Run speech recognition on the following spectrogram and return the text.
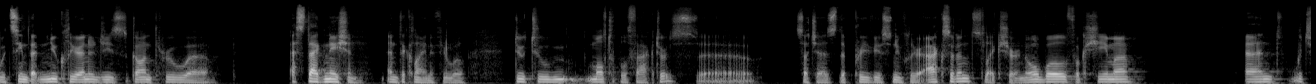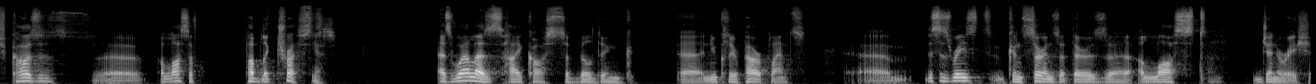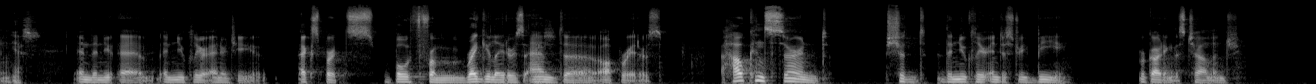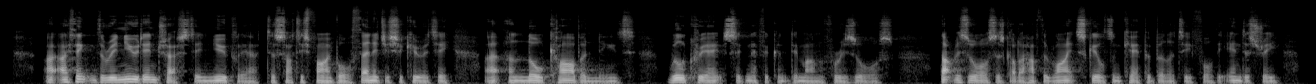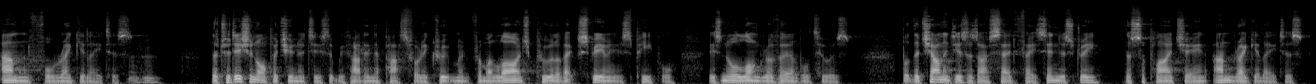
it would seem that nuclear energy has gone through uh, a stagnation and decline, if you will, due to multiple factors, uh, such as the previous nuclear accidents like Chernobyl, Fukushima, and which causes uh, a loss of public trust. Yes. As well as high costs of building uh, nuclear power plants. Um, this has raised concerns that there is a, a lost generation. Yes. In the uh, in nuclear energy, experts both from regulators and. Uh, operators. How concerned should the nuclear industry be regarding this challenge? I think the renewed interest in nuclear to satisfy both energy security uh, and low carbon needs will create significant demand for resource. That resource has got to have the right skills and capability for the industry and for regulators. Mm-hmm. The traditional opportunities that we've had in the past for recruitment from a large pool of experienced people is no longer available to us. But the challenges, as I've said, face industry, the supply chain, and regulators.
